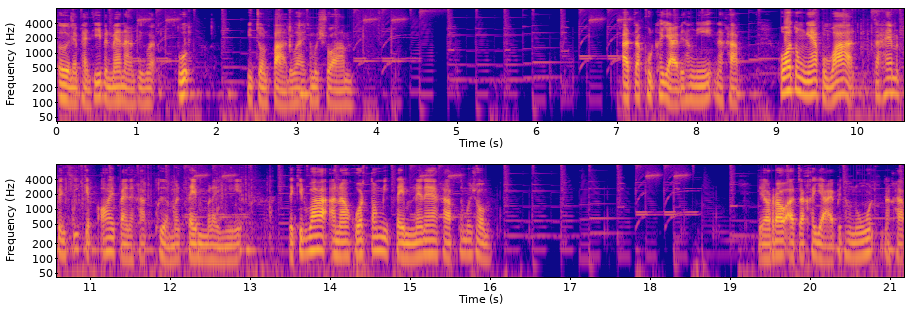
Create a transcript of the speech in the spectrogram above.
เออในแผนที่เป็นแม่น้ำจริงด้วยอุ๊ มีโจรป่าด้วยท่านผู้ชมอาจจะขุดขยายไปทางนี้นะครับ เพราะว่าตรงนี้ผมว่าจะให้มันเป็นที่เก็บอ้อยไปนะครับ เผื่อมันเต็มอะไรอย่างนี้ แต่คิดว่าอนาคตต้องมีเต็มแน่ๆครับท่านผู้ชม เดี๋ยวเราอาจจะขยายไปทางนู้นนะครับ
